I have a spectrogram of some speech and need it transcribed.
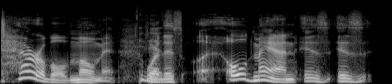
terrible moment it where is. this uh, old man is is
